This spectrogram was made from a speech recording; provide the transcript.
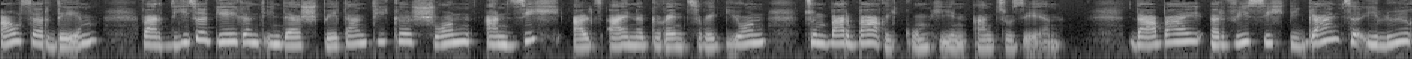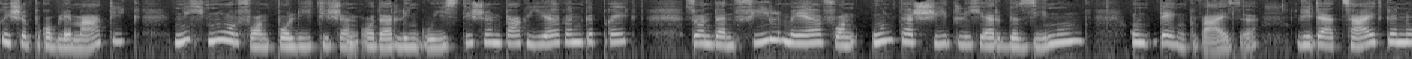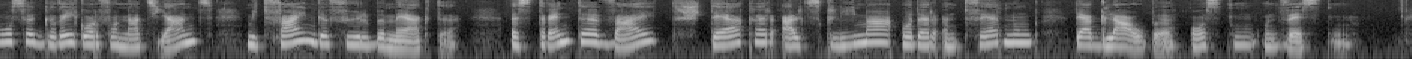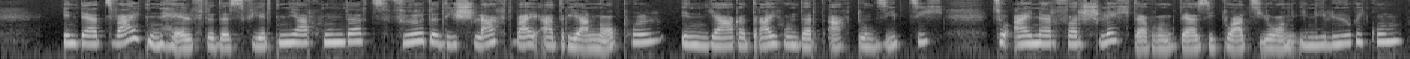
Außerdem war diese Gegend in der Spätantike schon an sich als eine Grenzregion zum Barbarikum hin anzusehen. Dabei erwies sich die ganze illyrische Problematik nicht nur von politischen oder linguistischen Barrieren geprägt, sondern vielmehr von unterschiedlicher Gesinnung und Denkweise, wie der Zeitgenosse Gregor von Nazianz mit Feingefühl bemerkte. Es trennte weit stärker als Klima oder Entfernung der Glaube Osten und Westen. In der zweiten Hälfte des vierten Jahrhunderts führte die Schlacht bei Adrianopol im Jahre 378 zu einer Verschlechterung der Situation in Illyricum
